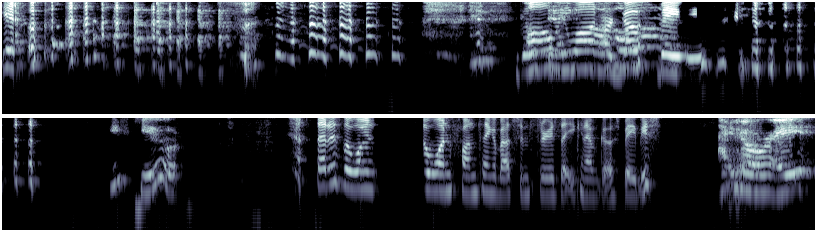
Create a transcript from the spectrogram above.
yeah. Ghost All we want are ghost babies. He's cute. That is the one the one fun thing about Sims 3 is that you can have ghost babies. I know, right?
